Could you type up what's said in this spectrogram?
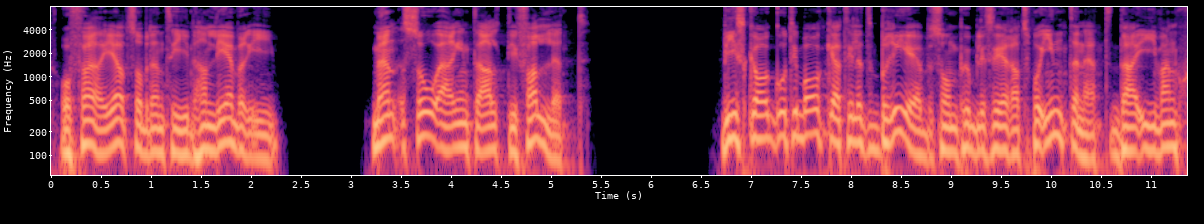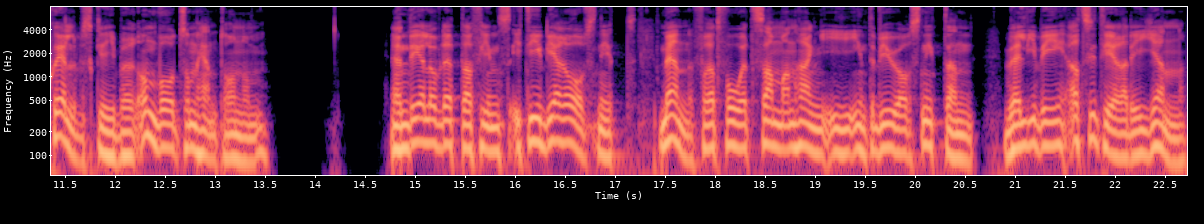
och färgats av den tid han lever i. Men så är inte alltid fallet. Vi ska gå tillbaka till ett brev som publicerats på internet där Ivan själv skriver om vad som hänt honom. En del av detta finns i tidigare avsnitt, men för att få ett sammanhang i intervjuavsnitten väljer vi att citera det igen.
